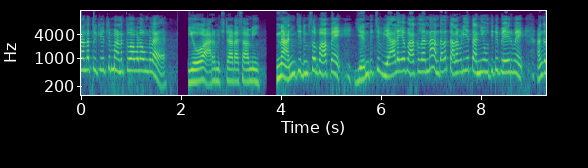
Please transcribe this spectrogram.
நல்லா தூக்கி வச்சு மணத்துவாவல உங்கள. ஐயோ ஆரம்பிச்சிட்டாடா சாமி. இன்னும் அஞ்சு நிமிஷம் பார்ப்பேன். எந்திரிச்சு வேலையே பார்க்கலன்னா அந்த தலைவலியே தண்ணி ஊத்திட்டு போயிருவேன். அங்க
